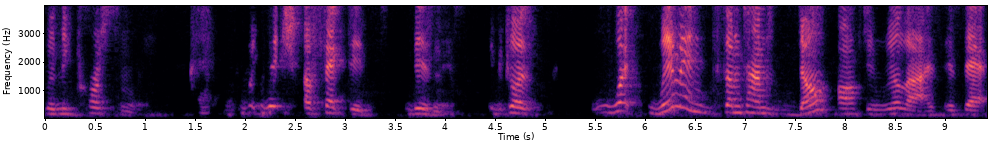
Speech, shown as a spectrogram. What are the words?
with me personally which affected business because what women sometimes don't often realize is that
